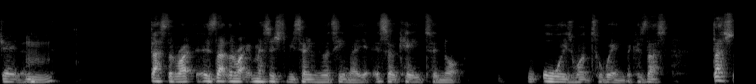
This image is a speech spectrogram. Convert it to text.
Jalen. Mm-hmm. that's the right is that the right message to be sending your team that it's okay to not always want to win because that's that's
